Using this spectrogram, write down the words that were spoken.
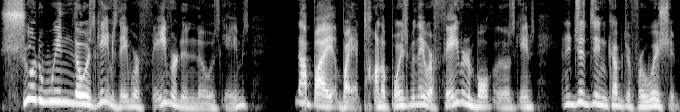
should win those games. They were favored in those games, not by, by a ton of points, but they were favored in both of those games, and it just didn't come to fruition.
